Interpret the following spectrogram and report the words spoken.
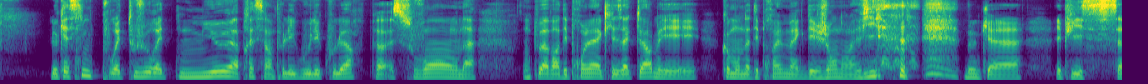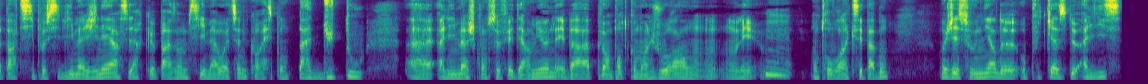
le casting pourrait toujours être mieux. Après, c'est un peu les goûts, les couleurs. souvent, on a on peut avoir des problèmes avec les acteurs, mais comme on a des problèmes avec des gens dans la vie, donc euh, et puis ça participe aussi de l'imaginaire, c'est-à-dire que par exemple si Emma Watson correspond pas du tout à, l'image qu'on se fait d'Hermione, et eh bah peu importe comment elle jouera, on, on, les, mm. on trouvera que c'est pas bon. Moi, j'ai souvenir de, au podcast de Alice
